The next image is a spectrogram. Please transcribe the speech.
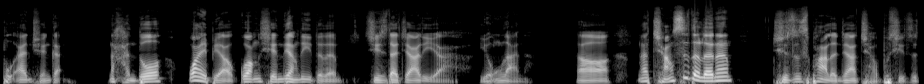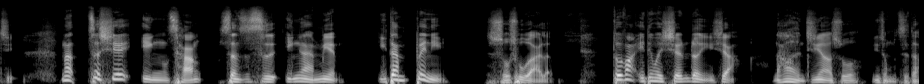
不安全感。那很多外表光鲜亮丽的人，其实在家里啊慵懒啊啊。那强势的人呢，其实是怕人家瞧不起自己。那这些隐藏甚至是阴暗面，一旦被你说出来了，对方一定会先愣一下，然后很惊讶说：“你怎么知道？”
